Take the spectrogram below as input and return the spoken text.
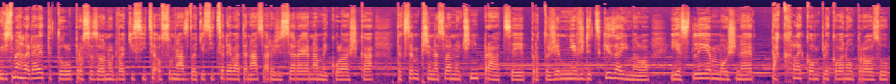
Když jsme hledali titul pro sezónu 2018-2019 a režiséra Jana Mikuláška, tak jsem přinesla noční práci, protože mě vždycky zajímalo, jestli je možné takhle komplikovanou prózu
